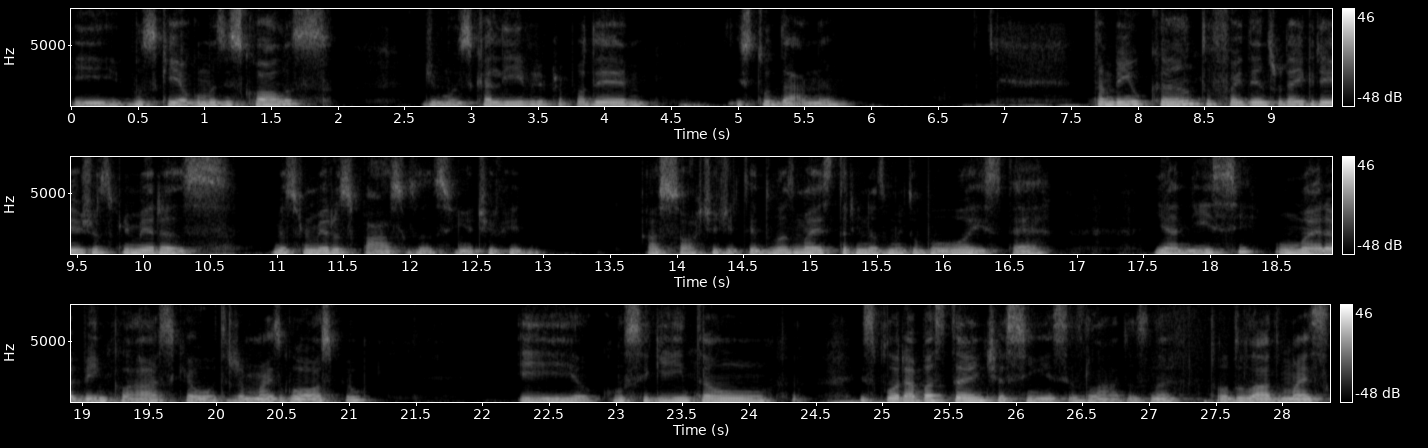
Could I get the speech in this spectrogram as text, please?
E busquei algumas escolas de música livre para poder estudar, né? Também o canto foi dentro da igreja as primeiras meus primeiros passos assim. Eu tive a sorte de ter duas maestrinas muito boas, Esther e Anice. Uma era bem clássica, a outra era mais gospel. E eu consegui então explorar bastante assim esses lados, né? Todo lado mais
